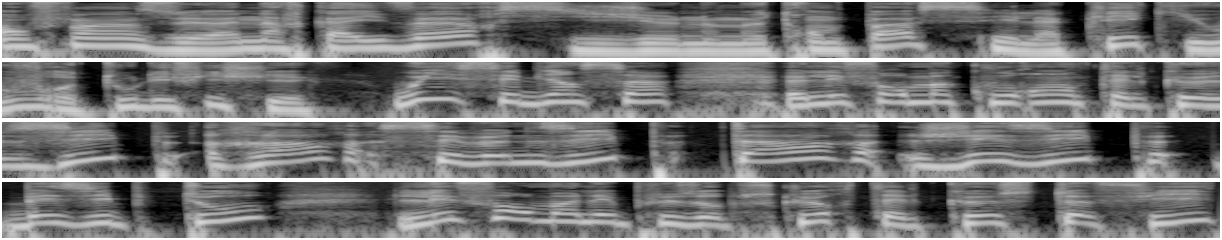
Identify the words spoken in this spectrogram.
Enfin, The Unarchiver, si je ne me trompe pas, c'est la clé qui ouvre tous les fichiers. Oui, c'est bien ça. Les formats courants tels que zip, rar, 7zip, tar, gzip, bzip2, les formats les plus obscurs tels que stuffit,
